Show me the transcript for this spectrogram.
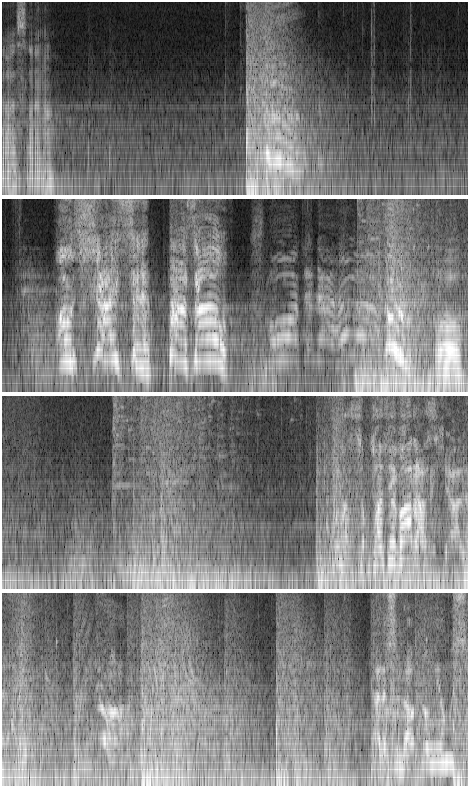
Da ist einer. Oh, Scheiße! Pass auf! Schmort in der Hölle! Oh, Was zum Teufel war das? Alles in Ordnung, Jungs?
